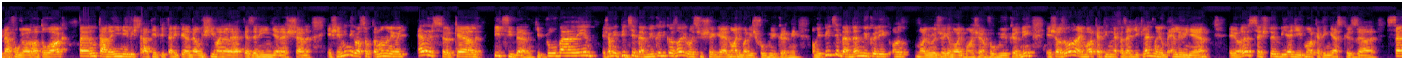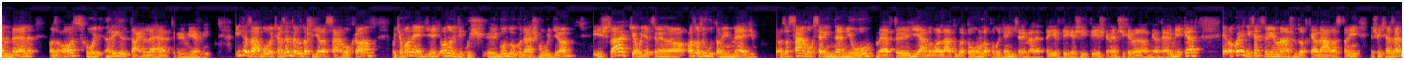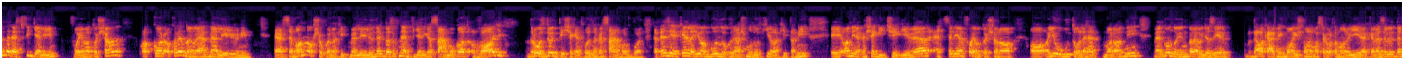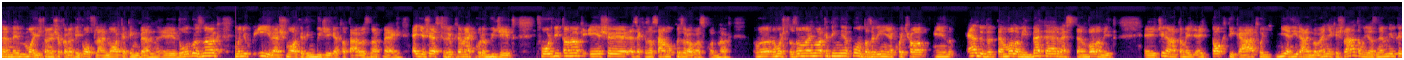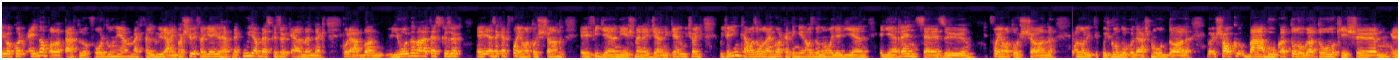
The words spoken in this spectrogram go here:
befoglalhatóak. Utána e-mail listát építeni például simán el lehet kezdeni ingyenesen. És én mindig azt szoktam mondani, hogy először kell piciben kipróbálni, és ami piciben működik, az nagyon valószínűséggel nagyban is fog működni. Ami piciben nem működik, az nagyon valószínűséggel nagyban sem fog működni, és az online marketingnek az egyik legnagyobb előnye az összes többi egyéb marketing eszközzel szemben az az, hogy real-time lehet mérni. Igazából, hogyha az ember odafigyel a számokra, hogyha van egy, egy analitikus gondolkodásmódja, és látja, hogy egyszerűen az az út, ami megy, az a számok szerint nem jó, mert hiába van látogató a honlapon, hogyha nincsen mellette értékesítés, mert nem sikerül eladni a terméket, akkor egész egyszerűen más utat kell választani, és hogyha az ember ezt figyeli folyamatosan, akkor, akkor nem nagyon lehet mellélőni. Persze vannak sokan, akik mellélőnek, de azok nem figyelik a számokat, vagy rossz döntéseket hoznak a számokból. Tehát ezért kell egy olyan gondolkodásmódot kialakítani, aminek a segítségével egyszerűen folyamatosan a, a, a jó úton lehet maradni, mert gondoljunk bele, hogy azért de akár még ma is, mondom, azt akartam mondani, hogy évekkel ezelőtt, de nem, mert ma is nagyon sokan, akik offline marketingben dolgoznak, mondjuk éves marketing büdzséget határoznak meg. Egyes eszközökre mekkora büdzsét fordítanak, és ezekhez a számokhoz ragaszkodnak. Na most az online marketingnél pont az a lényeg, hogyha én eldöntöttem valamit, beterveztem valamit, csináltam egy, egy taktikát, hogy milyen irányba menjek, és látom, hogy az nem működik, akkor egy nap alatt át tudok fordulni a megfelelő irányba, sőt, hogy jöhetnek újabb eszközök, elmennek korábban jól bevált eszközök, ezeket folyamatosan figyelni és menedzselni kell, úgyhogy, úgyhogy inkább az online marketingén azt gondolom, hogy egy ilyen, egy ilyen rendszerező, folyamatosan analitikus gondolkodásmóddal, sok bábúkat tologató kis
